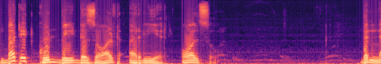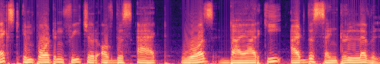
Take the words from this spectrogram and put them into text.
but it could be dissolved earlier also. The next important feature of this act was diarchy at the central level.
